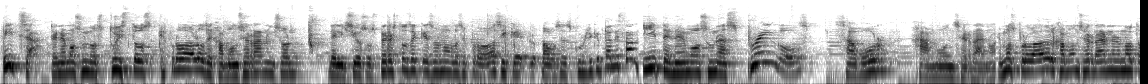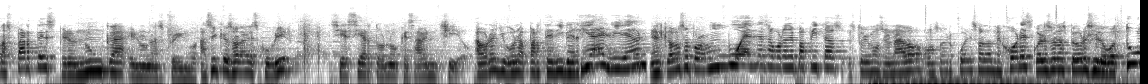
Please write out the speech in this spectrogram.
pizza. Tenemos unos twistos. He probado los de jamón serrano y son deliciosos Pero estos de queso no los he probado Así que vamos a descubrir qué Y tenemos unas Pringles sabor jamón serrano. Hemos probado el jamón serrano en otras partes Pero nunca en unas Pringles Así que es hora de descubrir si es cierto o no que saben chido. Ahora llegó la parte divertida del video En el que vamos a probar un buen de sabores de papitas. Estoy emocionado, vamos a ver cuáles son las mejores Cuáles son las peores y luego tú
